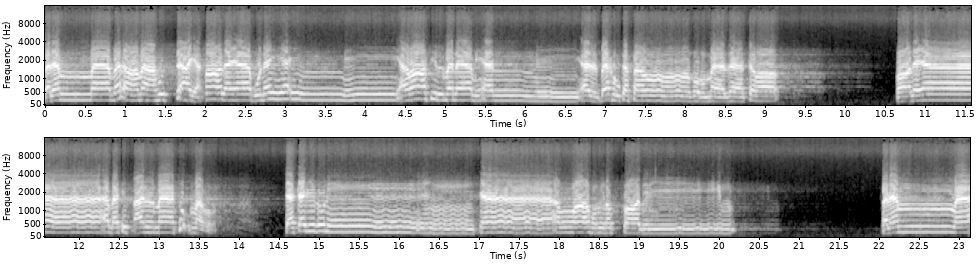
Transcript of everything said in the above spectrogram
فلما بلغ معه السعي قال يا بني إني أرى في المنام أني أذبحك فانظر ماذا ترى. قال يا أبت افعل ما تؤمر. ستجدني إن شاء الله من الصابرين. فلما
